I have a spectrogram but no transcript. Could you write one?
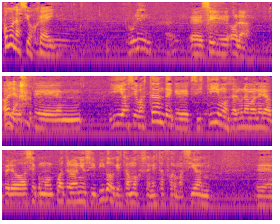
¿Cómo nació Hey? Eh, Ruli, Eh, sí, hola. Hola. Este, mm, y hace bastante que existimos de alguna manera, pero hace como cuatro años y pico que estamos en esta formación. Eh,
